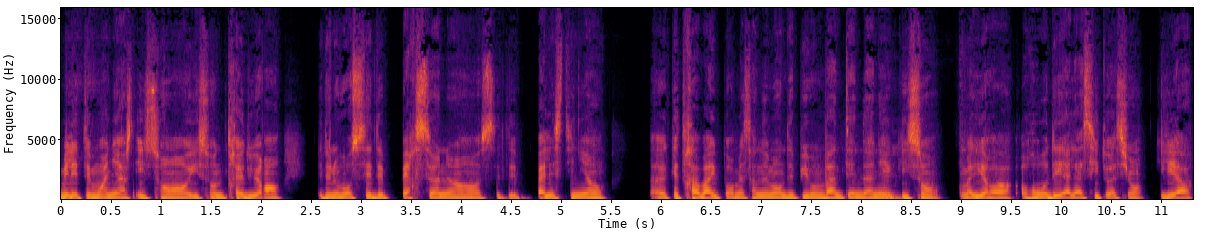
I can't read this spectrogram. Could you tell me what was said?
Mais les témoignages, ils sont, ils sont très durs. Et de nouveau, c'est des personnes, euh, c'est des Palestiniens euh, qui travaillent pour Médecins depuis une vingtaine d'années, mm. qui sont, on va dire, rodés à la situation qu'il y a.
